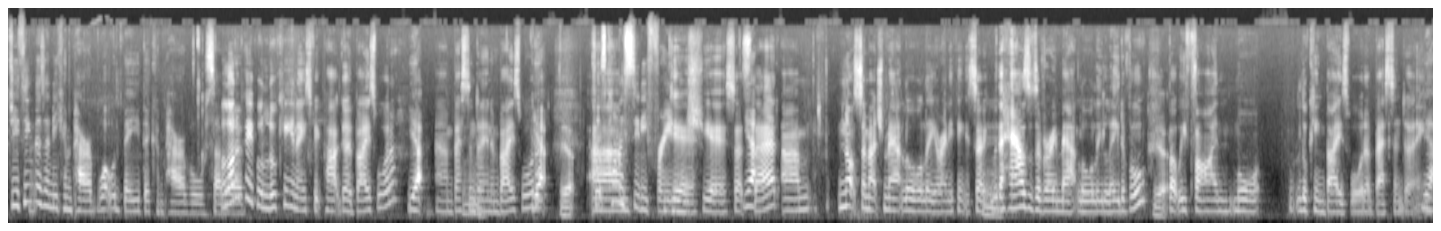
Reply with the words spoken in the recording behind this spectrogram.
Do you think there's any comparable? What would be the comparable suburb? A lot of people looking in East Vic Park go Bayswater. Yeah. Um, Bassendean and Bayswater. Yeah. Yeah. So it's kind Um, of city fringe. Yeah, yeah. So it's Yeah. that. Um, not so much Mount Lawley or anything. So the houses are very Mount Lawley leadable, Yeah. but we find more looking Bayswater, Bassendean, Yeah.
